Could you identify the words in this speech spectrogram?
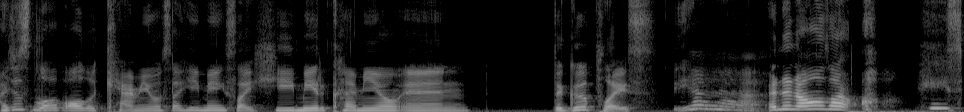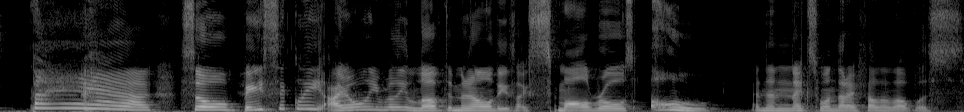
I just love all the cameos that he makes. Like he made a cameo in The Good Place. Yeah. And then I was like, oh, he's back. so basically, I only really loved him in all these like small roles. Oh, and then the next one that I fell in love was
